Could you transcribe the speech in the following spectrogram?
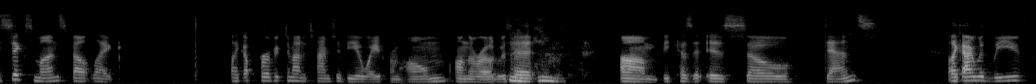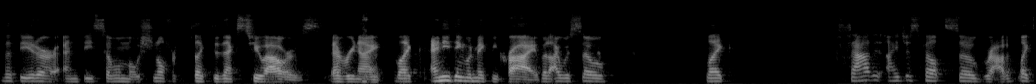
six months felt like like a perfect amount of time to be away from home on the road with it Mhm. um, because it is so dense. Like I would leave the theater and be so emotional for like the next two hours every night. Like anything would make me cry, but I was so like sad. I just felt so gratified, like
